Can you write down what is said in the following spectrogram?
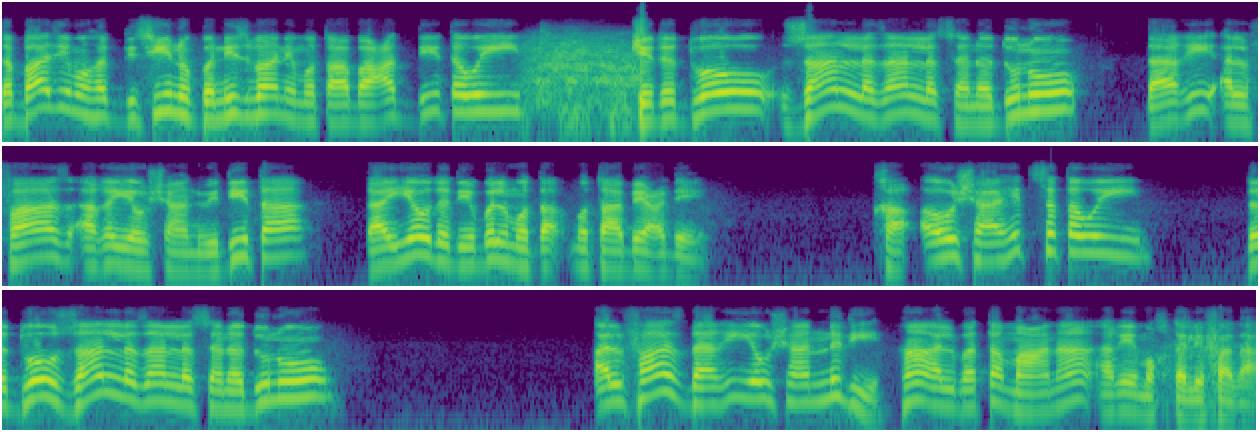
د بعضی محدثینو په نسبانه متابعت دی ته وی چې د دوو ځان لزان لسندونو د هغی الفاظ هغه یو شان وی دی تا دا یو د دی بل متابع دی خ او شاهد ستوي د دوو ځان لزان لسندونو الفاظ داغي یو شان نه دي ها البته معنا هغه مختلفه ده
